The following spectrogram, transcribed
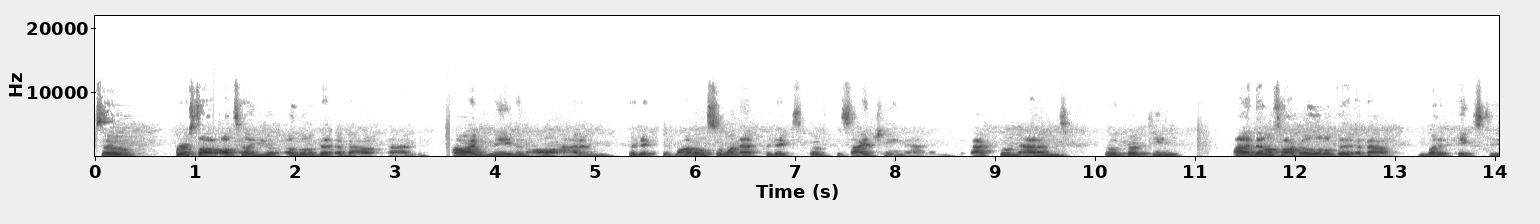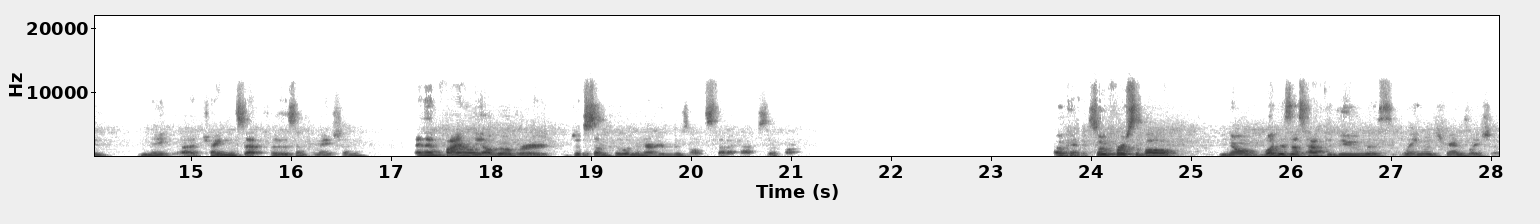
So first I'll, I'll tell you a little bit about um, how I've made an all atom predictive model. So one that predicts both the side chain atoms, the backbone atoms for the protein. Uh, then I'll talk a little bit about what it takes to make a training set for this information. And then finally, I'll go over just some preliminary results that I have so far. Okay, so first of all, you know, what does this have to do with language translation?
